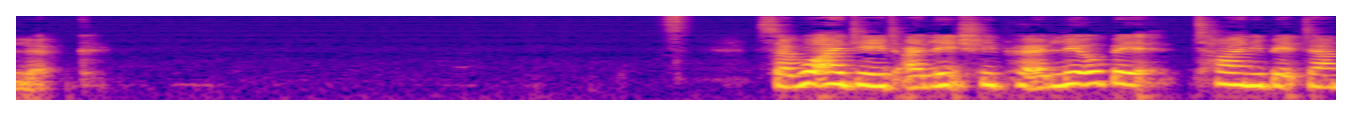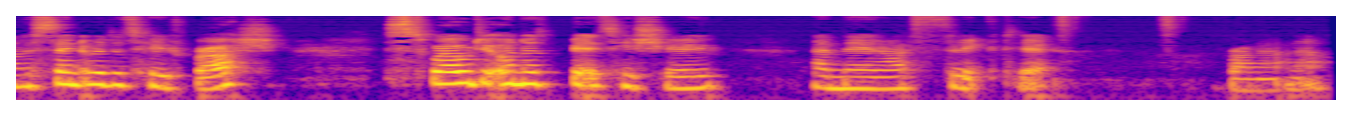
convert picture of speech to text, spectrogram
look. So what I did, I literally put a little bit, tiny bit down the centre of the toothbrush, swelled it on a bit of tissue, and then I flicked it. Run out now.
